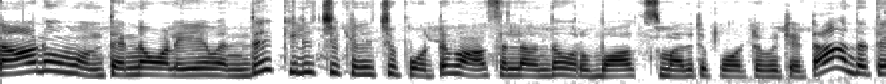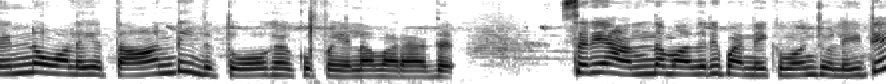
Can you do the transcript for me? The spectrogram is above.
நானும் தென்னை ஓலையை வந்து கிழிச்சு கிழிச்சு போட்டு வாசலில் வந்து ஒரு பாக்ஸ் மாதிரி போட்டு விட்டுட்டா அந்த தென்னை ஓலையை தாண்டி இந்த தோகை குப்பையெல்லாம் வராது. சரி அந்த மாதிரி பண்ணிக்குவோன்னு சொல்லிட்டு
